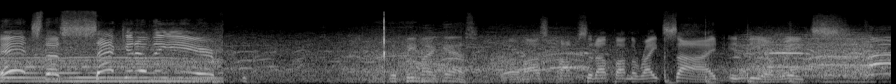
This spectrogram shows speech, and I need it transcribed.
It's the second of the year. Would be my guess. Rojas pops it up on the right side. India waits. Oh,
